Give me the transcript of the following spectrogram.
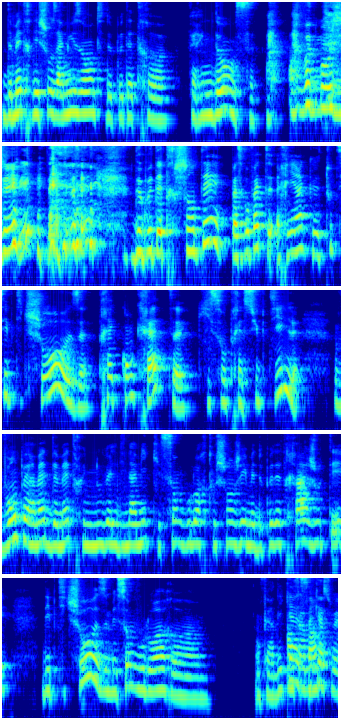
de mettre des choses amusantes, de peut-être faire une danse avant de manger, de peut-être chanter, parce qu'en fait, rien que toutes ces petites choses très concrètes, qui sont très subtiles, vont permettre de mettre une nouvelle dynamique sans vouloir tout changer, mais de peut-être rajouter des petites choses, mais sans vouloir euh, en faire des caisses. En faire des hein. oui.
